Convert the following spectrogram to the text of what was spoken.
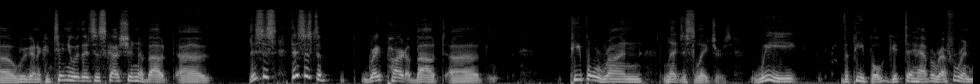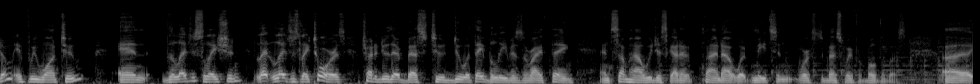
Uh, we're going to continue with this discussion about. Uh, this is this is the great part about uh, people-run legislatures. We, the people, get to have a referendum if we want to, and the legislation le- legislators try to do their best to do what they believe is the right thing. And somehow we just got to find out what meets and works the best way for both of us. Uh,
